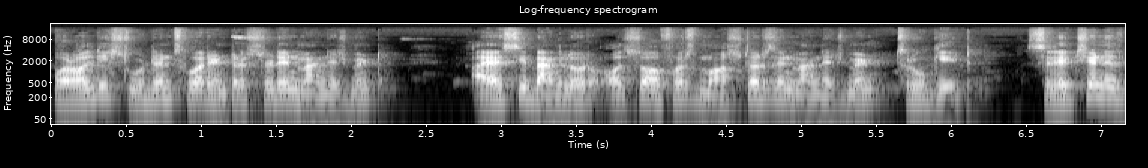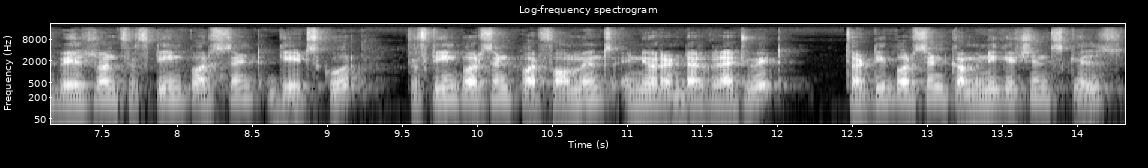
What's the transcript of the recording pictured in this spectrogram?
For all the students who are interested in management, IISc Bangalore also offers Masters in Management through GATE. Selection is based on 15% GATE score 15% performance in your undergraduate, 30% communication skills,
